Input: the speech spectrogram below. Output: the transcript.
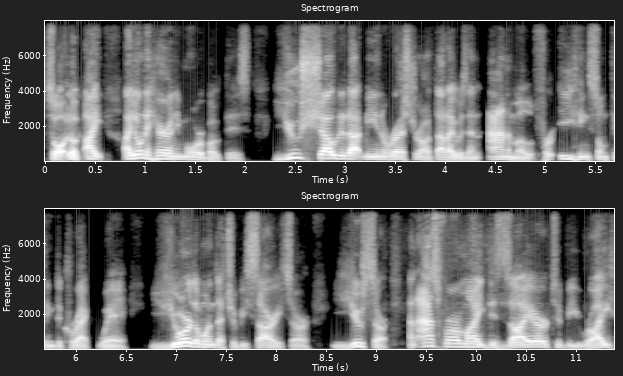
So look, I I don't hear any more about this. You shouted at me in a restaurant that I was an animal for eating something the correct way. You're the one that should be sorry, sir. You, sir. And as for my desire to be right,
